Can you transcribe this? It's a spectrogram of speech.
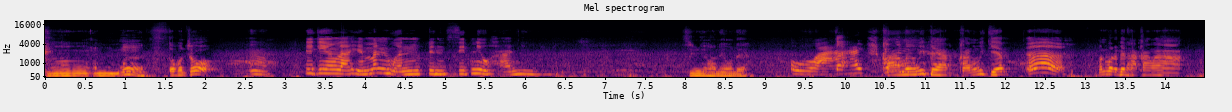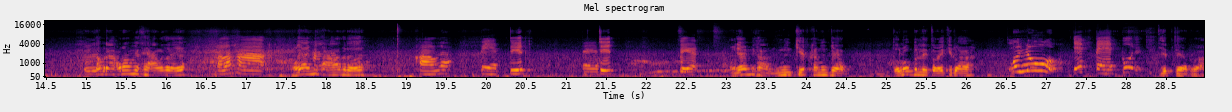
อืมอืมมือตัวพันโชว์อืมจริงๆล่ะเห็นมันเหมือนเป็นสิบนิ้วหานิ้วซิมีหอเนียวเลยโอ้ยคางหนึ่งมีแปดคางหนึ่งมีเจ็ดเออ มันบ่ได้เป็นหักคางละห้าเออธรรมดาเขาต้องมีคางละเท่าไหร่ครั้งละห้าหอยอันมีคางละเท่าไหร่ครั้งละแปดเจ็ดแปดเจ็ดแปดหอยอันมีคางหนึ่งเจ็ดคางหนึ่งแปดตัวลบเป็นเลขตัวไหนคิดว่าไม่รู้เจ็ดแปดปุ่นเจ็ดแปดหว่า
